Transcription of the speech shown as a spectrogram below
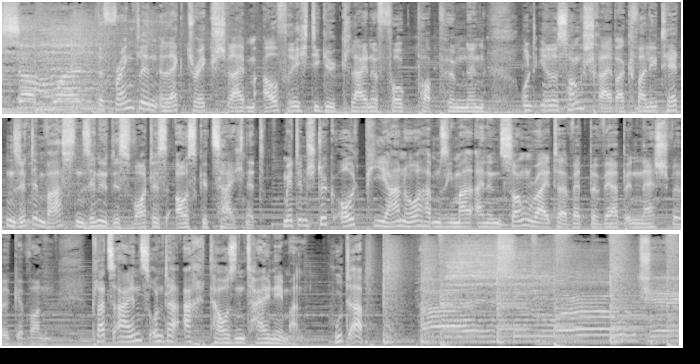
someone? The Franklin Electric schreiben aufrichtige kleine Folk-Pop-Hymnen und ihre Songschreiberqualitäten sind im wahrsten Sinne des Wortes ausgezeichnet. Mit dem Stück Old Piano haben sie mal einen Songwriter-Wettbewerb in Nashville gewonnen. Platz 1 unter 8000 Teilnehmern. Hut ab! I've seen the world change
